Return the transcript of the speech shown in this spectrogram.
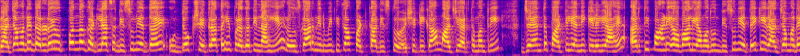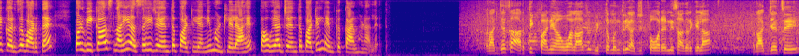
राज्यामध्ये दरडोई उत्पन्न घटल्याचं दिसून येतंय. उद्योग क्षेत्रातही प्रगती नाहीये. रोजगार निर्मितीचा फटका दिसतोय अशी टीका माजी अर्थमंत्री जयंत पाटील यांनी केलेली आहे. आर्थिक पाहणी अहवाल यामधून दिसून येते की राज्यामध्ये कर्ज वाढतंय पण विकास नाही असंही जयंत पाटील यांनी म्हटलेले आहेत पाहूया जयंत पाटील नेमकं काय म्हणालेत. राज्याचा आर्थिक पाहणी अहवाल आज वित्तमंत्री अजित पवार यांनी सादर केला. राज्याचे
